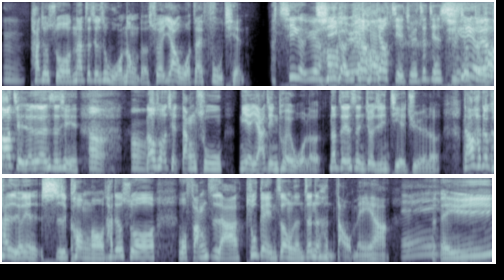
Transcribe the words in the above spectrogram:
嗯，他就说那这就是我弄的，所以要我再付钱。七个月后，七个月后要，要解决这件事，七个月后要解决这件事情，嗯。嗯，然后说，而且当初你也押金退我了，那这件事情就已经解决了。然后他就开始有点失控哦，他就说我房子啊租给你这种人真的很倒霉啊。哎、欸、哎、欸，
